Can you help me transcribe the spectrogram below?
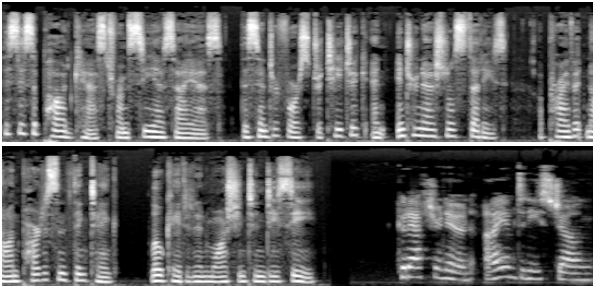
This is a podcast from CSIS, the Center for Strategic and International Studies, a private nonpartisan think tank located in Washington, D.C. Good afternoon. I am Denise Zheng,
